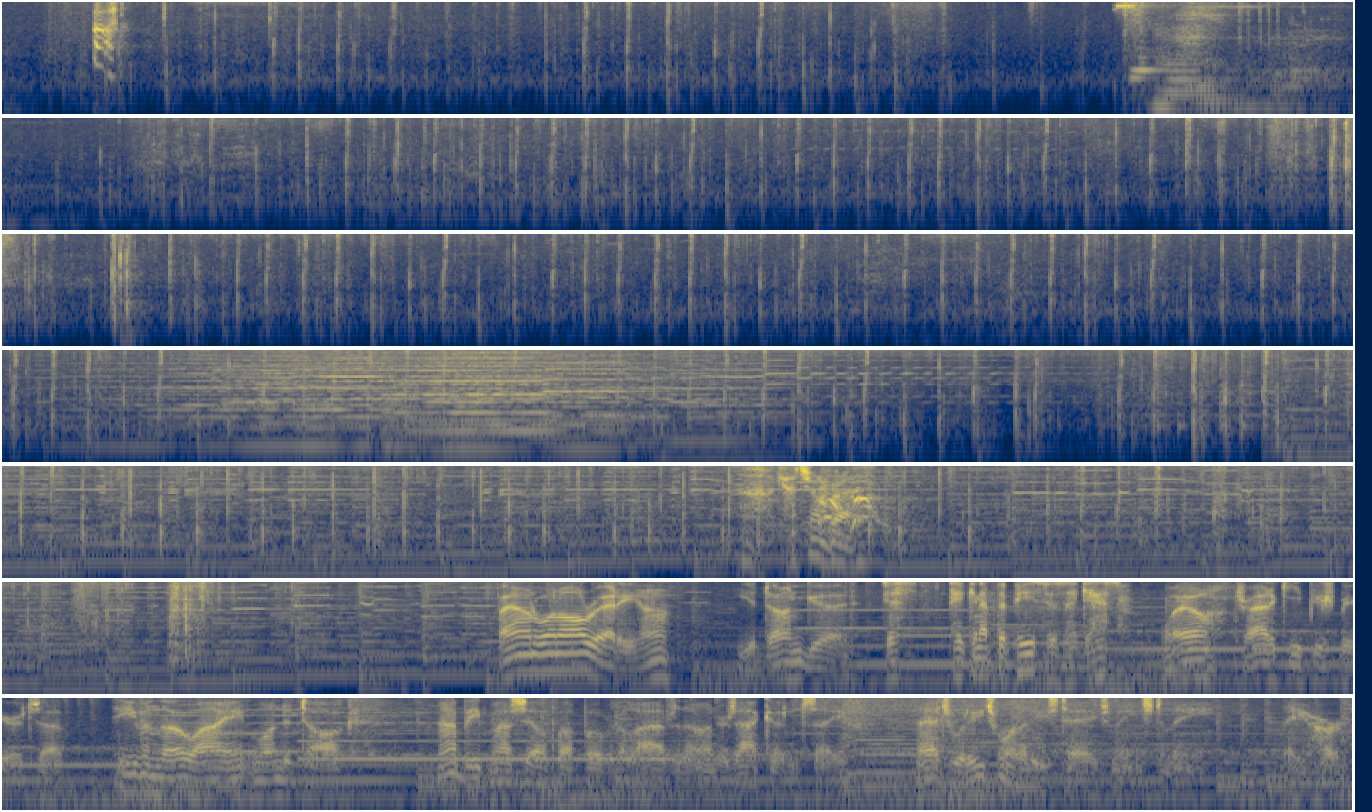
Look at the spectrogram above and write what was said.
Catch your breath. Found one already, huh? You done good. Just picking up the pieces, I guess. Well, try to keep your spirits up. Even though I ain't one to talk, I beat myself up over the lives of the hunters I couldn't save. That's what each one of these tags means to me. They hurt.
